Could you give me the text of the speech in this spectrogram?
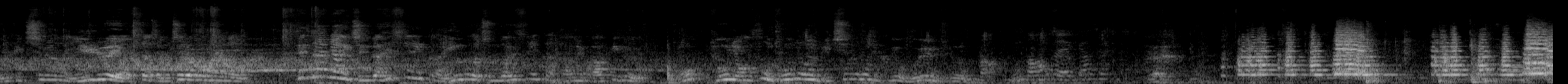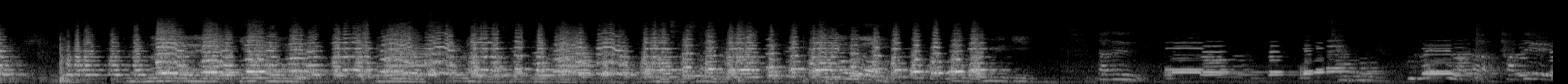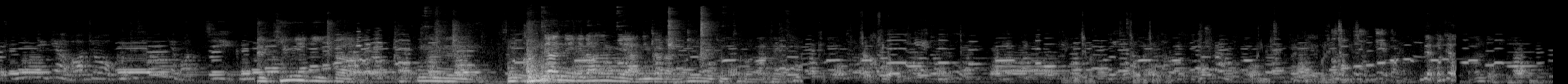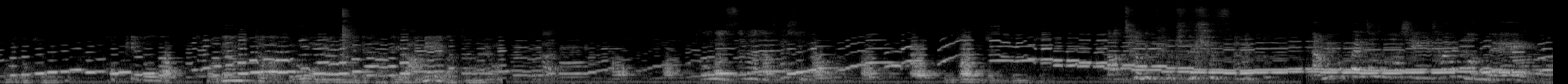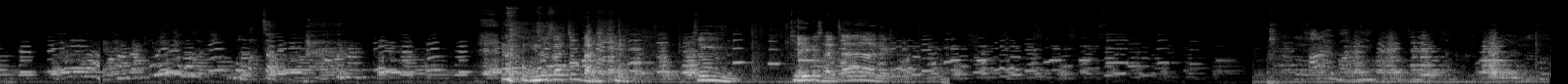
이렇게 치면 인류의 역사 전체를 보면 생산량이 증가했으니까 인구가 증가했으니까 당연히 과학기술 어? 좋은 영수 좋은 영에 미치는 거지 그게 왜 지금 얘기하세요. 대학을 서울하고 환경오염 교육이 나는 어. 할 때마다 다들 좋은 얘기야 맞아 그렇게 사는 게 맞지. 근데 그 기후위기가 갖고 있는 좀 강대한 얘기를 하는 게 아닌가라는 생각이 좀 들었는데 이게 전부 이게 전부 나무 추가 먹고 어, 근데 없어지고 고기도 없어지고 커피도 거대한 숫자가 들어오면 이게 갑자기 라밀 같잖아요. 그러니까 돈이 있으면 살수 있는 거잖아. 인사문제 나 저는 느꼈어요. 남의 거 뺏어서 사실 사는 건데 항상 당장 포르쉐 타고 싶은 건 맞잖아. 오늘과 좀 다르게 좀 계획을 잘 짜야 될 것 같아요. 사람이 많으니까 걱정이 없죠.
